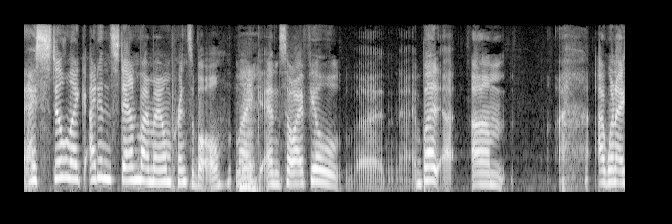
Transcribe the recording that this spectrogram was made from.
I still like I didn't stand by my own principle, like, and so I feel. Uh, but uh, um, I when I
